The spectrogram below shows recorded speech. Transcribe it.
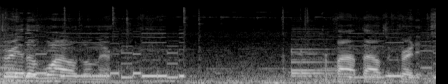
three of those wilds on there for 5,000 credits.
